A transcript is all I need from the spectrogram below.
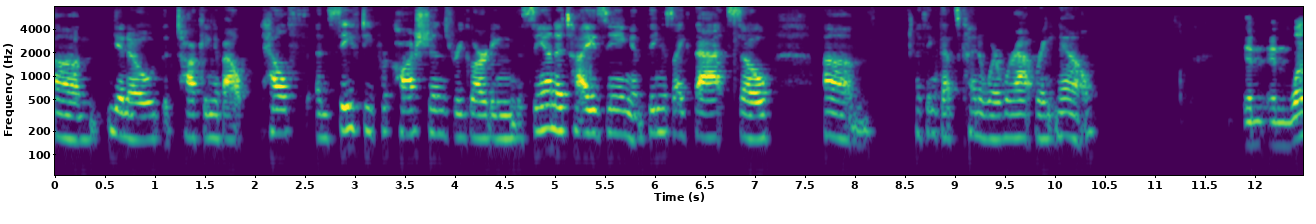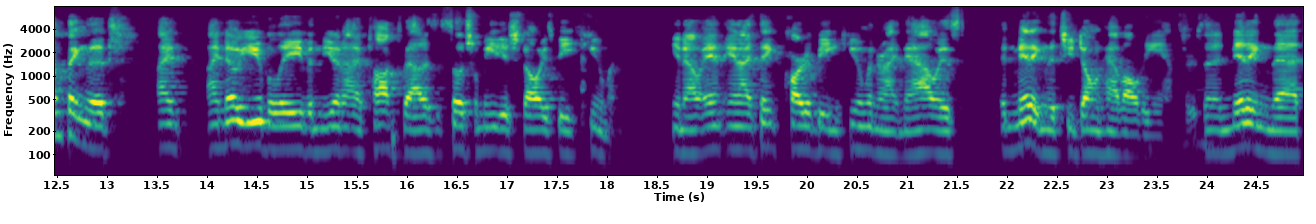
Um, you know, talking about health and safety precautions regarding the sanitizing and things like that. So um, I think that's kind of where we're at right now. And, and one thing that I I know you believe and you and I have talked about is that social media should always be human. You know, and, and I think part of being human right now is admitting that you don't have all the answers and admitting that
